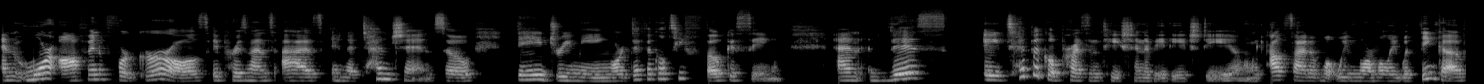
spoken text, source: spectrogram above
And more often for girls, it presents as inattention, so daydreaming or difficulty focusing. And this a typical presentation of ADHD, outside of what we normally would think of,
